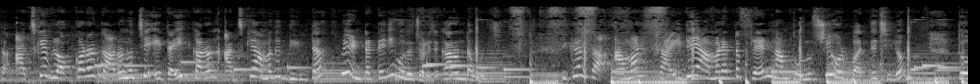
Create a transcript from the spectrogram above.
তো আজকে ব্লগ করার কারণ হচ্ছে এটাই, কারণ আজকে আমাদের দিনটা খুবই এন্টারটেনিং হতে চলেছে, কারণটা বলছি। ঠিক আছে? আমার ফ্রাইডে আমার একটা ফ্রেন্ড নাম তনুশ্রী, ওর বার্থডে ছিল। তো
